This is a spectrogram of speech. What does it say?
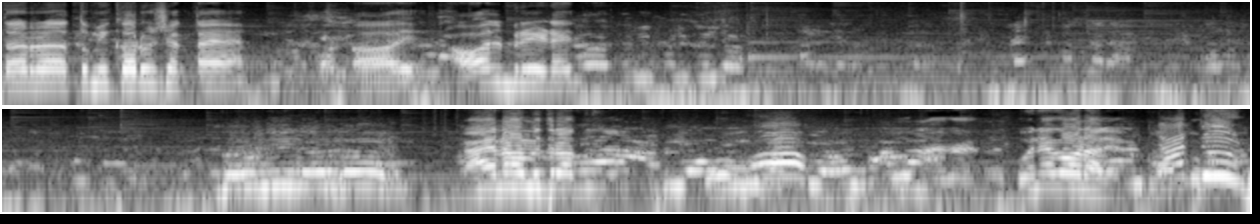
तर तुम्ही करू शकताय. ऑल ब्रीड आहेत. काय नाव मित्रा तुझं? कोण्या गावून आल्या? लातूरून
